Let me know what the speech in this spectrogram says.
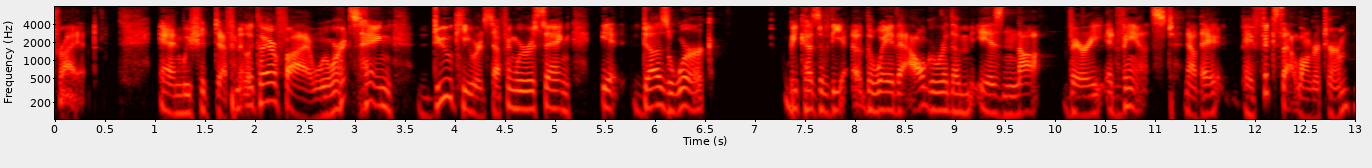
try it. And we should definitely clarify we weren't saying do keyword stuffing, we were saying it does work because of the the way the algorithm is not very advanced. Now they they fix that longer term,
